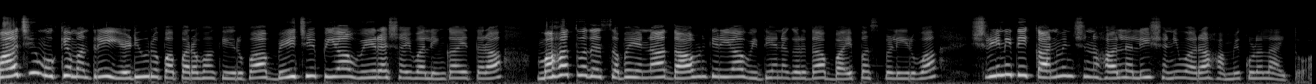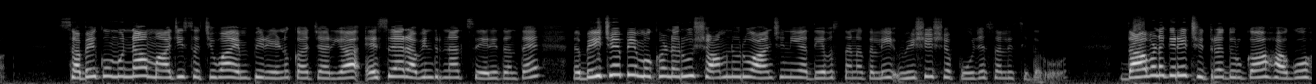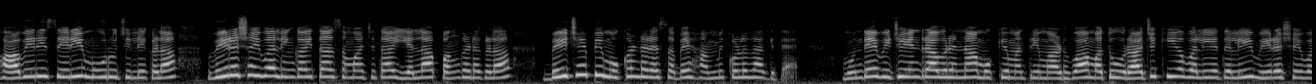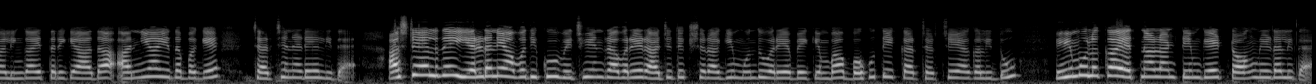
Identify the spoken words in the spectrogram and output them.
ಮಾಜಿ ಮುಖ್ಯಮಂತ್ರಿ ಯಡಿಯೂರಪ್ಪ ಪರವಾಗಿ ಇರುವ ಬಿಜೆಪಿಯ ವೀರಶೈವ ಲಿಂಗಾಯತರ ಮಹತ್ವದ ಸಭೆಯನ್ನ ದಾವಣಗೆರೆಯ ವಿದ್ಯಾನಗರದ ಬೈಪಾಸ್ ಬಳಿ ಇರುವ ಶ್ರೀನಿಧಿ ಕನ್ವೆನ್ಷನ್ ಹಾಲ್ನಲ್ಲಿ ಶನಿವಾರ ಹಮ್ಮಿಕೊಳ್ಳಲಾಯಿತು. ಸಭೆಗೂ ಮುನ್ನ ಮಾಜಿ ಸಚಿವ ಎಂಪಿ ರೇಣುಕಾಚಾರ್ಯ ಎಸ್ಆರ್ ರವೀಂದ್ರನಾಥ್ ಸೇರಿದಂತೆ ಬಿಜೆಪಿ ಮುಖಂಡರು ಶಾಮನೂರು ಆಂಜನೇಯ ದೇವಸ್ಥಾನದಲ್ಲಿ ವಿಶೇಷ ಪೂಜೆ ಸಲ್ಲಿಸಿದರು. ದಾವಣಗೆರೆ, ಚಿತ್ರದುರ್ಗ ಹಾಗೂ ಹಾವೇರಿ ಸೇರಿ ಮೂರು ಜಿಲ್ಲೆಗಳ ವೀರಶೈವ ಲಿಂಗಾಯತ ಸಮಾಜದ ಎಲ್ಲ ಪಂಗಡಗಳ ಬಿಜೆಪಿ ಮುಖಂಡರ ಸಭೆ ಹಮ್ಮಿಕೊಳ್ಳಲಾಗಿದೆ. ಮುಂದೆ ವಿಜಯೇಂದ್ರ ಅವರನ್ನ ಮುಖ್ಯಮಂತ್ರಿ ಮಾಡುವ ಮತ್ತು ರಾಜಕೀಯ ವಲಯದಲ್ಲಿ ವೀರಶೈವ ಲಿಂಗಾಯತರಿಗೆ ಆದ ಅನ್ಯಾಯದ ಬಗ್ಗೆ ಚರ್ಚೆ ನಡೆಯಲಿದೆ. ಅಷ್ಟೇ ಅಲ್ಲದೆ ಎರಡನೇ ಅವಧಿಗೂ ವಿಜಯೇಂದ್ರ ಅವರೇ ರಾಜ್ಯಾಧ್ಯಕ್ಷರಾಗಿ ಮುಂದುವರಿಯಬೇಕೆಂಬ ಬಹುತೇಕ ಚರ್ಚೆಯಾಗಲಿದ್ದು, ಈ ಮೂಲಕ ಯತ್ನಾಳ್ ಟೀಮ್ಗೆ ಟಾಂಗ್ ನೀಡಲಿದೆ.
